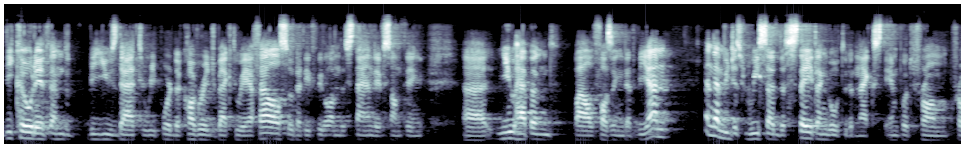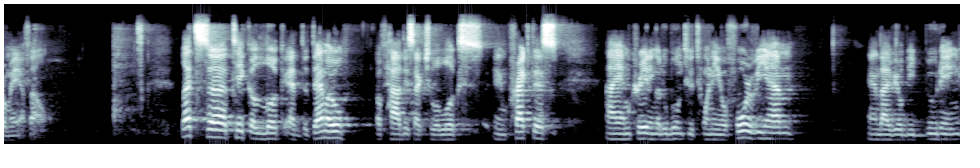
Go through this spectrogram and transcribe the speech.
decode it, and we use that to report the coverage back to AFL so that it will understand if something uh, new happened while fuzzing that VM. And then we just reset the state and go to the next input from, from AFL. Let's uh, take a look at the demo of how this actually looks in practice. I am creating an Ubuntu 2004 VM, and I will be booting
